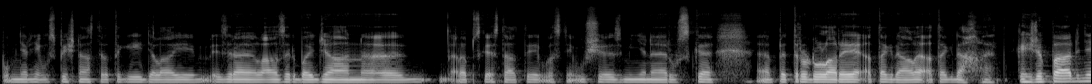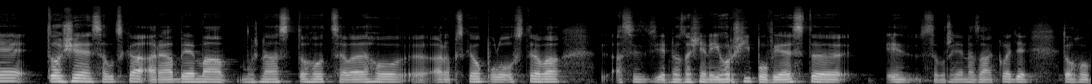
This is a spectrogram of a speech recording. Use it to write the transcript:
poměrně úspěšná strategie, dělají Izrael, Azerbajdžán, eh, arabské státy, vlastně už zmíněné ruské eh, petrodolary a tak dále a tak dále. Každopádně to, že Saudská Arábie má možná z toho celého eh, arabského poloostrova asi jednoznačně nejhorší pověst, i samozřejmě na základě toho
